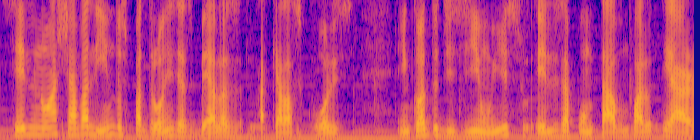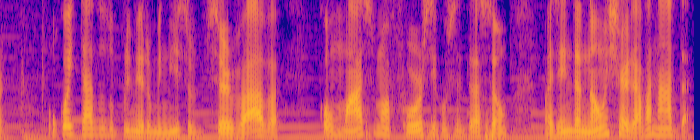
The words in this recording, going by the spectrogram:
se ele não achava lindo os padrões e as belas aquelas cores. Enquanto diziam isso, eles apontavam para o tear. O coitado do primeiro-ministro observava com máxima força e concentração, mas ainda não enxergava nada.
